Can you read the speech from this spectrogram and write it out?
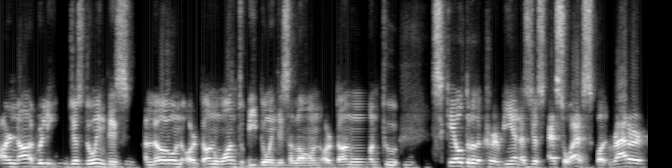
are not really just doing this alone or don't want to be doing this alone or don't want to scale through the caribbean as just sos but rather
